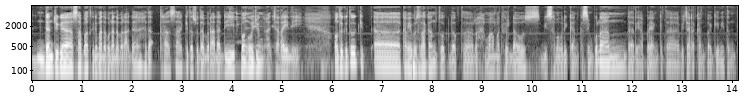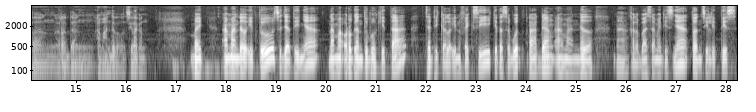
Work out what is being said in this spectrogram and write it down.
dan juga sahabatku di mana pun anda berada, tak terasa kita sudah berada di penghujung acara ini. Untuk itu kita, uh, eh, kami persilakan untuk Dr. Muhammad Firdaus bisa memberikan kesimpulan dari apa yang kita bicarakan pagi ini tentang radang amandel. Silakan. Baik, amandel itu sejatinya nama organ tubuh kita. Jadi kalau infeksi kita sebut radang amandel. Nah, kalau bahasa medisnya tonsilitis.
